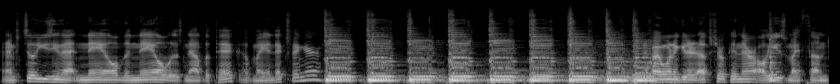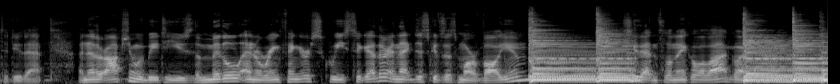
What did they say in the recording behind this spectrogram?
And I'm still using that nail. The nail is now the pick of my index finger. And if I want to get an upstroke in there, I'll use my thumb to do that. Another option would be to use the middle and ring finger squeezed together, and that just gives us more volume. See that in flamenco a lot, going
